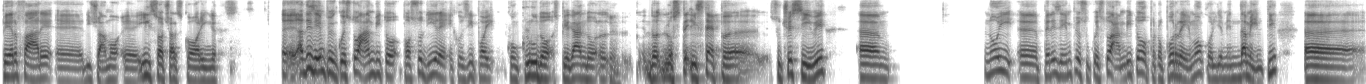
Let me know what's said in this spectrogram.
per fare eh, diciamo, eh, il social scoring. Eh, ad esempio in questo ambito posso dire, e così poi concludo spiegando sì. lo, st- gli step eh, successivi, ehm, noi eh, per esempio su questo ambito proporremo con gli emendamenti eh,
